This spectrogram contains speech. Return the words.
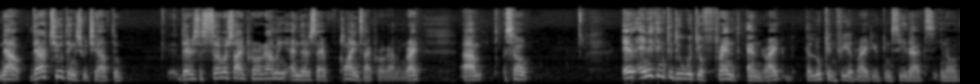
Now, there are two things which you have to, there's a server-side programming and there's a client-side programming, right? Um, so anything to do with your front end, right? The look and feel, right? You can see that, you know,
